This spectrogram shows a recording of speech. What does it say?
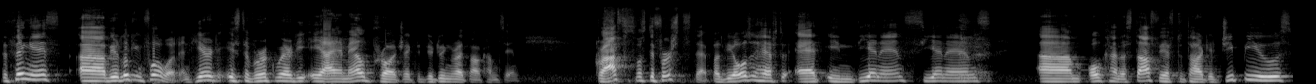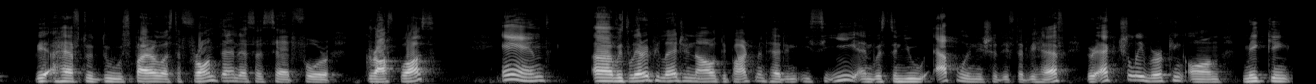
the thing is, uh, we're looking forward. And here is the work where the AIML project that you're doing right now comes in. Graphs was the first step, but we also have to add in DNNs, CNNs, um, all kind of stuff. We have to target GPUs, we have to do Spiral as the front end, as I said, for GraphBLAS. And uh, with Larry Pileggi now department head in ECE and with the new Apple initiative that we have, we're actually working on making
